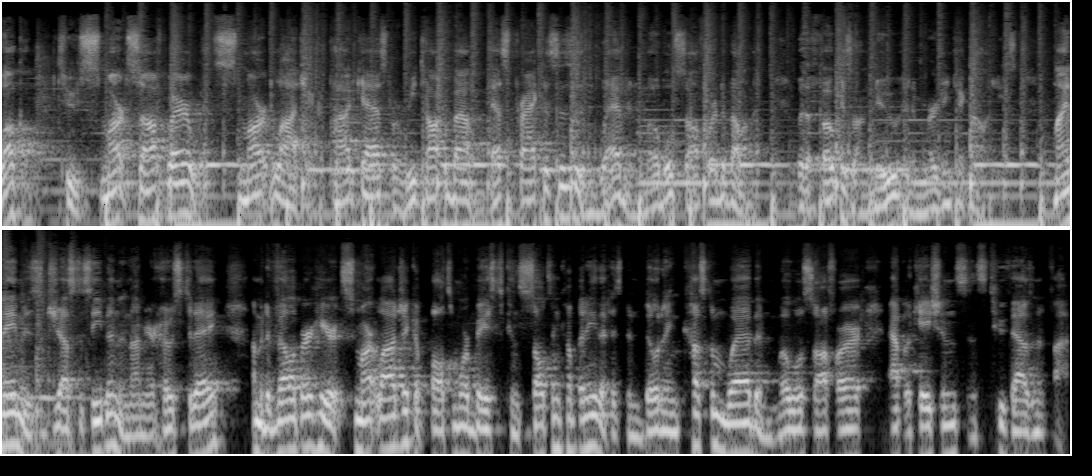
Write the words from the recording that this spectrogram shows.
Welcome to Smart Software with Smart Logic, a podcast where we talk about best practices in web and mobile software development with a focus on new and emerging technologies. My name is Justus Eapen, and I'm your host today. I'm a developer here at Smart Logic, a Baltimore based consulting company that has been building custom web and mobile software applications since 2005.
